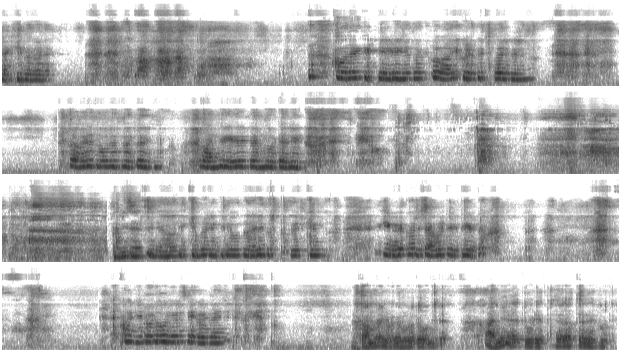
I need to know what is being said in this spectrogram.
അടിക്കുന്നതാണ് കുറെ വണ്ടി വിചാരിച്ച് ഞാൻ നിൽക്കുമ്പോഴെങ്കിലും ഇവിടെ കുറച്ച് ചവിട്ട് കുഞ്ഞിനോട് ഒരു ഇവിടെ മുന്നോട്ട് വന്നിട്ട്. അന്യായിട്ട് കൂടി എത്ര രാത്രി കൂടി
